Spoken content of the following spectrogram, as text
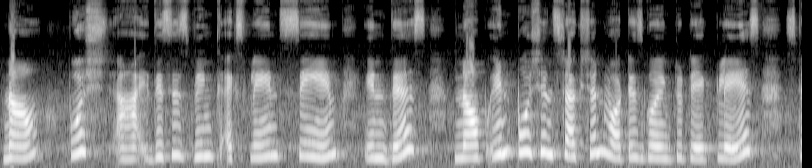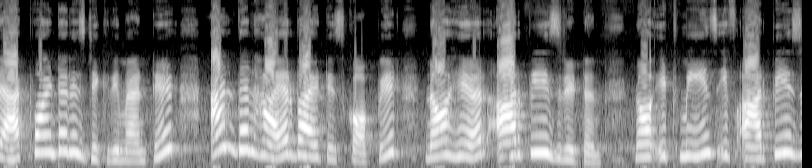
Now push uh, this is being explained same in this. Now in push instruction what is going to take place? Stack pointer is decremented and then higher byte is copied. Now here rp is written now it means if rp is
